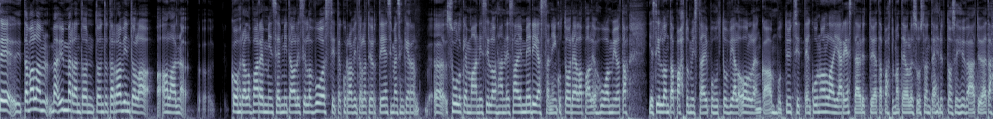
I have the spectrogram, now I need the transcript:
Se, tavallaan mä ymmärrän tuon ton, tota ravintola-alan kohdalla paremmin sen, mitä oli silloin vuosi sitten, kun ravintolat jouduttiin ensimmäisen kerran ö, sulkemaan, niin silloinhan ne sai mediassa niin kuin todella paljon huomiota, ja silloin tapahtumista ei puhuttu vielä ollenkaan, mutta nyt sitten kun ollaan järjestäydytty ja tapahtumateollisuus on tehnyt tosi hyvää työtä,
